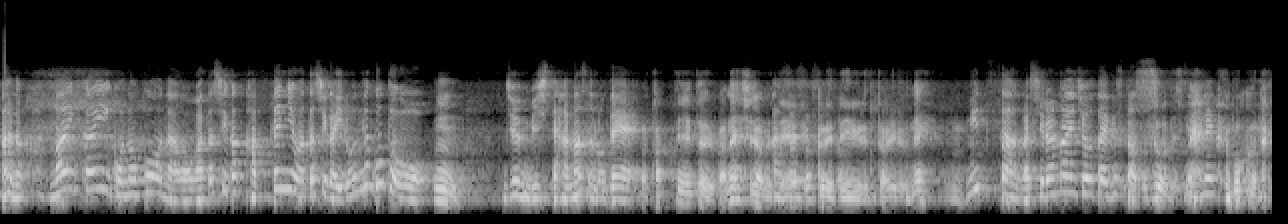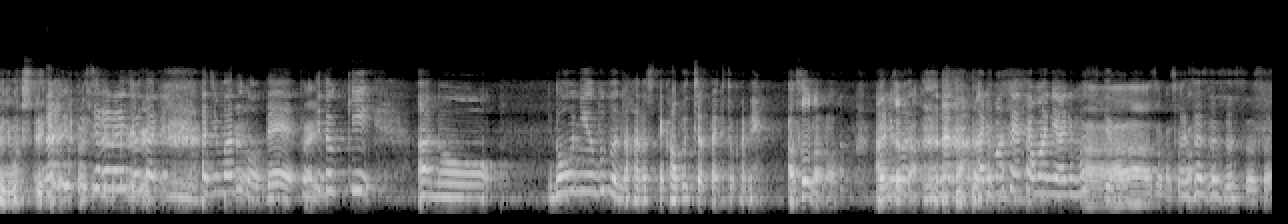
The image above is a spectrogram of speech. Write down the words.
あの毎回このコーナーは私が勝手に私がいろんなことをうん準備して話すのまあで勝手にというかね調べてくれているというね。うん。ミツさんが知らない状態でスタートするそうんでですすよね。ね。僕は何もしてない何も知らない状態で始まるのではい。時々、あの導入部分の話でかぶっちゃったりとかね。あそうなの？ありまなんかありません？たまにありますけど。ああそうかそうか。そうそうそうそうそう。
